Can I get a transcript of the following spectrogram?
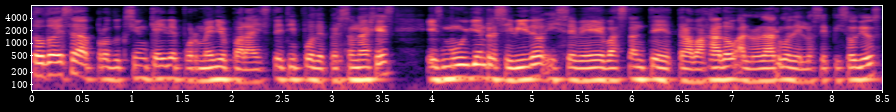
toda esa producción que hay de por medio para este tipo de personajes es muy bien recibido y se ve bastante trabajado a lo largo de los episodios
